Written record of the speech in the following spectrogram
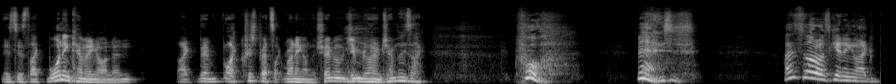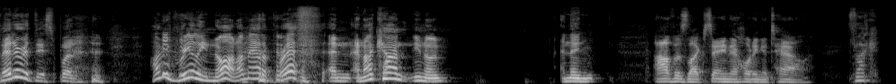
there's this like warning coming on and like they're like Chris Pratt's like running on the treadmill, Jim running on the treadmill. He's like, Whew, man, this is I thought I was getting like better at this, but I'm really not. I'm out of breath. And and I can't, you know. And then Arthur's like standing there holding a towel. It's like,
